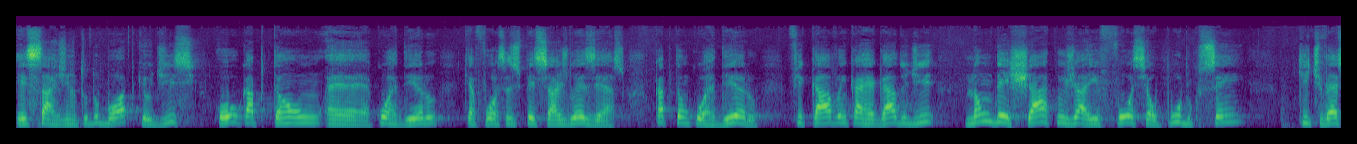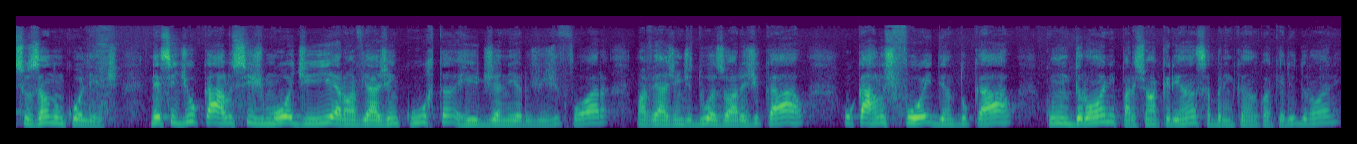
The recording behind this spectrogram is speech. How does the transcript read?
esse sargento do BOP, que eu disse, ou o capitão é, Cordeiro, que é Forças Especiais do Exército. O capitão Cordeiro ficava encarregado de não deixar que o Jair fosse ao público sem que estivesse usando um colete. Nesse dia, o Carlos cismou de ir, era uma viagem curta, Rio de Janeiro, Juiz de Fora, uma viagem de duas horas de carro. O Carlos foi dentro do carro com um drone, parecia uma criança brincando com aquele drone,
